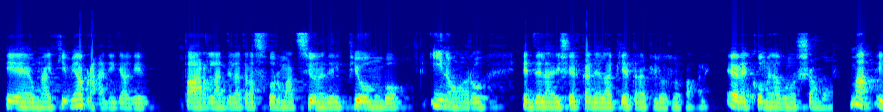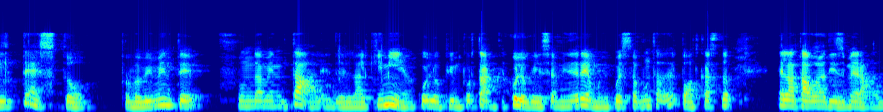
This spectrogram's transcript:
e è un'alchimia pratica che parla della trasformazione del piombo in oro e della ricerca della pietra filosofale ed è come la conosciamo. Ma il testo probabilmente fondamentale dell'alchimia, quello più importante, quello che esamineremo in questa puntata del podcast, è la tavola di Smeraldo.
